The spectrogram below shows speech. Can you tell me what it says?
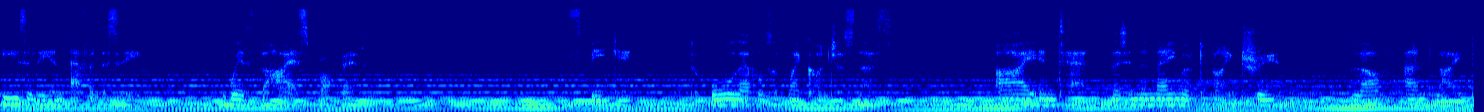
easily and effortlessly with the highest profit. Speaking to all levels of my consciousness, I intend that in the name of divine truth, love, and light,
